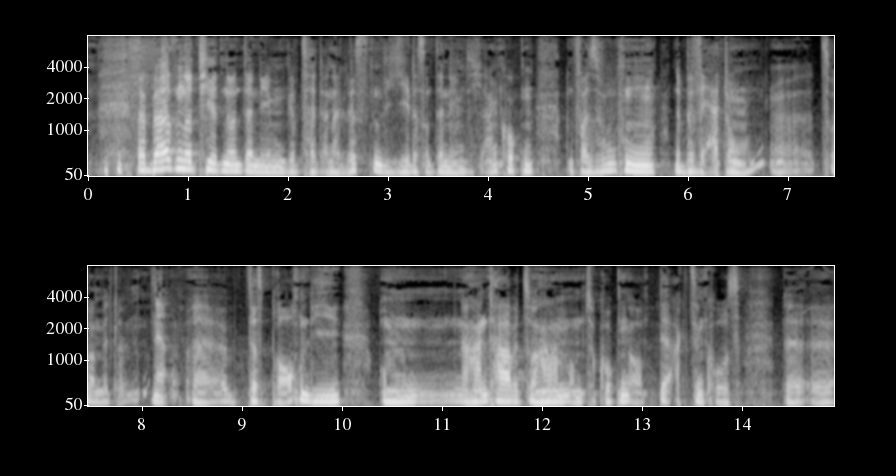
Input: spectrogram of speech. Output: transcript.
bei börsennotierten Unternehmen gibt's halt Analysten, die jedes Unternehmen sich angucken und versuchen, eine Bewertung äh, zu ermitteln. Ja. Äh, das brauchen die, um eine Handhabe zu haben, um zu gucken, ob der Aktienkurs äh, äh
